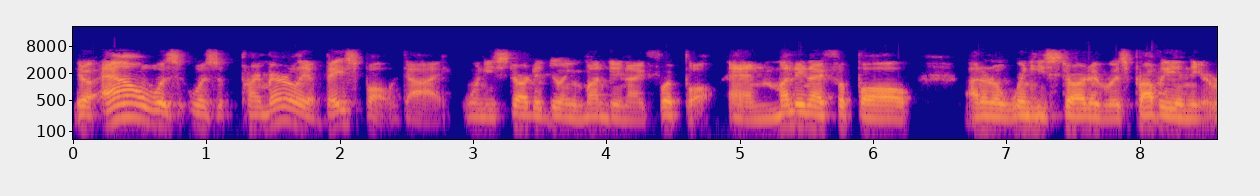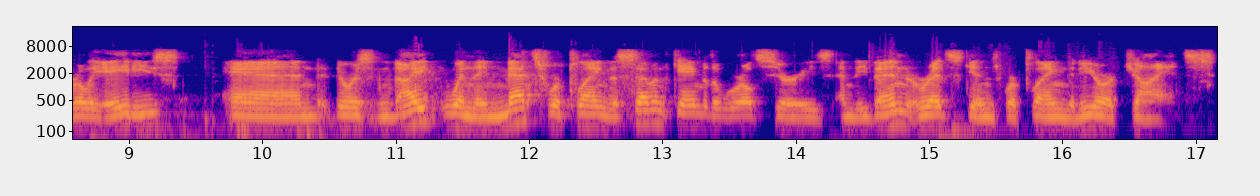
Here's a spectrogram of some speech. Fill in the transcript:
you know, Al was was primarily a baseball guy when he started doing Monday Night Football, and Monday Night Football. I don't know when he started. Was probably in the early 80s. And there was a night when the Mets were playing the seventh game of the World Series, and the then Redskins were playing the New York Giants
